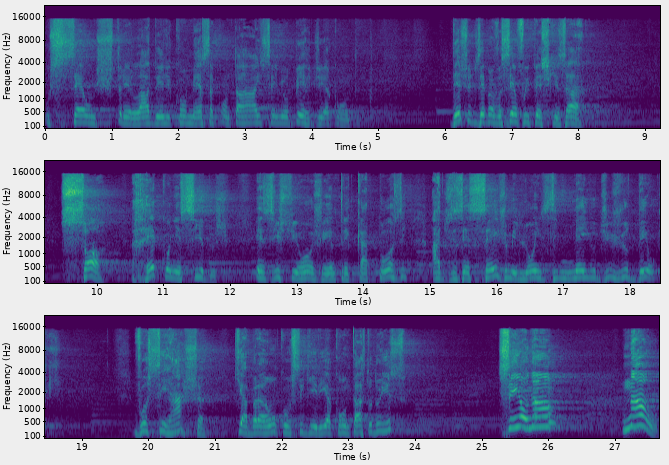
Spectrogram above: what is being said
o céu estrelado, ele começa a contar: ai Senhor, perdi a conta. Deixa eu dizer para você, eu fui pesquisar, só reconhecidos existe hoje entre 14 a 16 milhões e meio de judeus. Você acha que Abraão conseguiria contar tudo isso? Sim ou não? Não.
